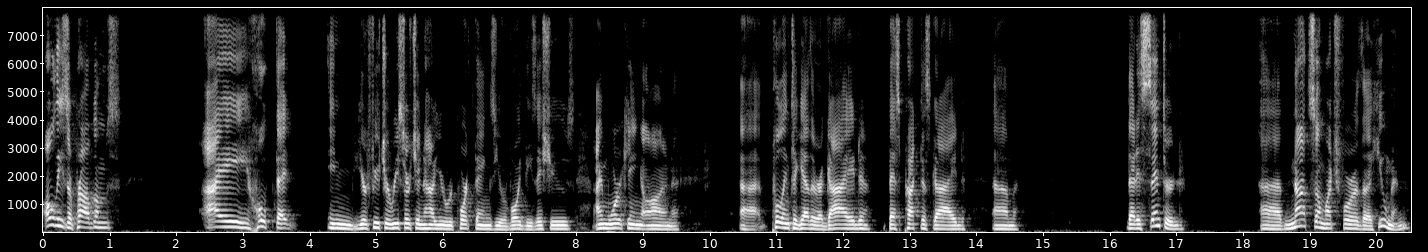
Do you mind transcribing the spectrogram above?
All these are problems. I hope that in your future research and how you report things, you avoid these issues. I'm working on uh, pulling together a guide, best practice guide, um, that is centered uh, not so much for the human,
